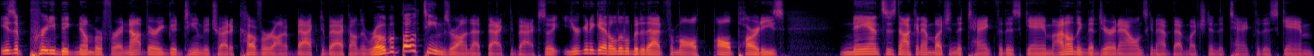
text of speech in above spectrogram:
is a pretty big number for a not very good team to try to cover on a back to back on the road. But both teams are on that back to back, so you're going to get a little bit of that from all all parties. Nance is not going to have much in the tank for this game. I don't think that Jarrett Allen's going to have that much in the tank for this game.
